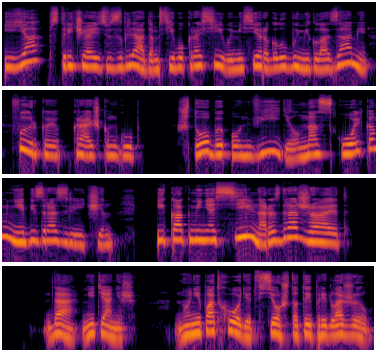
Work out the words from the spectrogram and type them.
И я, встречаясь взглядом с его красивыми серо-голубыми глазами, фыркаю краешком губ, чтобы он видел, насколько мне безразличен и как меня сильно раздражает. Да, не тянешь, но не подходит все, что ты предложил.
